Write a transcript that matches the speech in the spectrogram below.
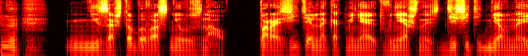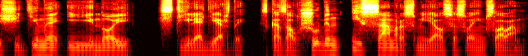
Ни за что бы вас не узнал. Поразительно, как меняют внешность десятидневная щетина и иной стиль одежды», — сказал Шубин и сам рассмеялся своим словам.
